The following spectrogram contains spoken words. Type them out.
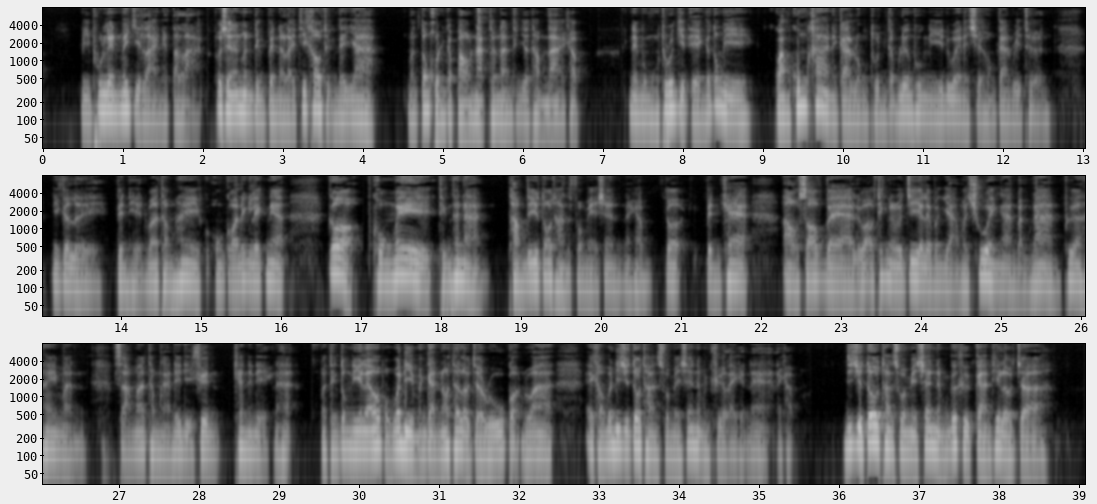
มีผู้เล่นไม่กี่รายในตลาด เพราะฉะนั้นมันจึงเป็นอะไรที่เข้าถึงได้ยาก มันต้องคนกระเป๋าหนักเท่านั้นถึงจะทำได้ครับ ในมุมของธุรกิจเองก็ต้องมีความคุ้มค่าในการลงทุนกับเรื่องพวกนี้ด้วยในเชิงของการ return นี่ก็เลยเป็นเหตุว่าทำให้องค์กรเล็กๆเนี่ยก็คงไม่ถึงขนาดทำ Digital Transformation นะครับก็เป็นแค่เอาซอฟต์แวร์หรือว่าเอาเทคโนโลยีอะไรบางอย่างมาช่วยงานบางด้าน เพื่อให้มันสามารถทำงานได้ดีขึ้นแค่นั้นเองนะฮะ มาถึงตรงนี้แล้วผมว่าดีเหมือนกันเนาะถ้าเราจะรู้ก่อนว่าไอ้คำว่า Digital Transformation เนี่ยมันคืออะไรกันแน่นะครับ Digital Transformation เนี่ยมันก็คือการที่เราจะ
